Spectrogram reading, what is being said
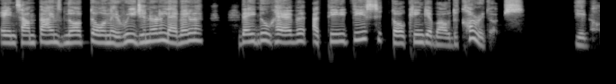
and sometimes not on a regional level, they do have activities talking about the corridors. You know,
